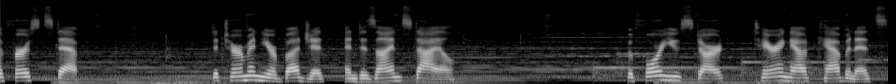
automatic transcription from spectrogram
The first step. Determine your budget and design style. Before you start tearing out cabinets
